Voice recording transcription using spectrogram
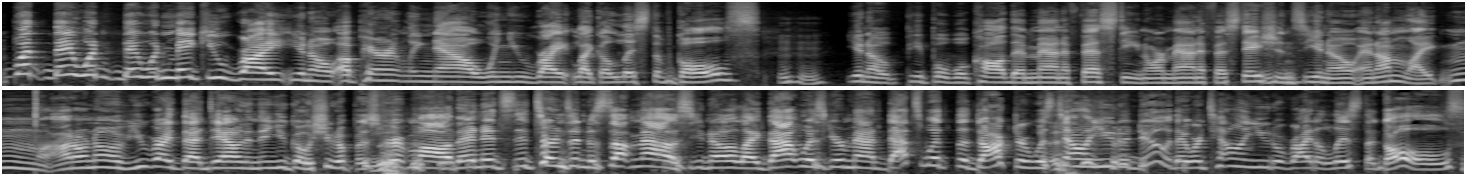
but they would they would make you write, you know. Apparently now, when you write like a list of goals, mm-hmm. you know, people will call them manifesting or manifestations, mm-hmm. you know. And I'm like, mm, I don't know if you write that down and then you go shoot up a strip mall, then it's it turns into something else, you know. Like that was your man. That's what the doctor was telling you to do. They were telling you to write a list of goals.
